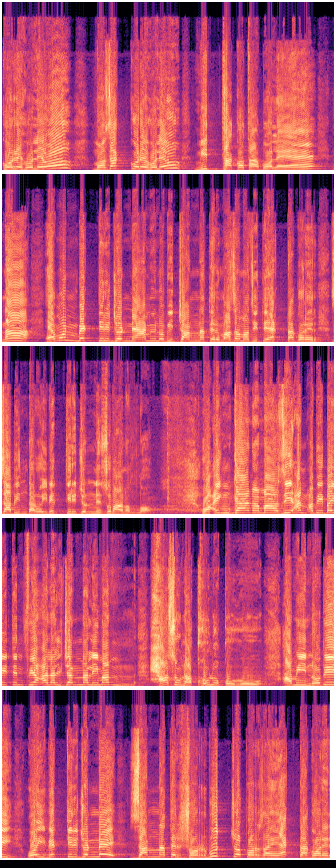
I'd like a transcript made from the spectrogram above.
করে হলেও মজাক করে হলেও মিথ্যা কথা বলে না এমন ব্যক্তির জন্য আমি নবী জান্নাতের মাঝামাঝিতে একটা ঘরের জাবিনদার ওই ব্যক্তির জন্য সুবহানাল্লাহ وإن كان ماضي عن أبي بيت في على الجنة لمن حسن خلقه আমি নবী ওই ব্যক্তির জন্য জান্নাতের সর্বোচ্চ উচ্চ পর্যায়ে একটা ঘরের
